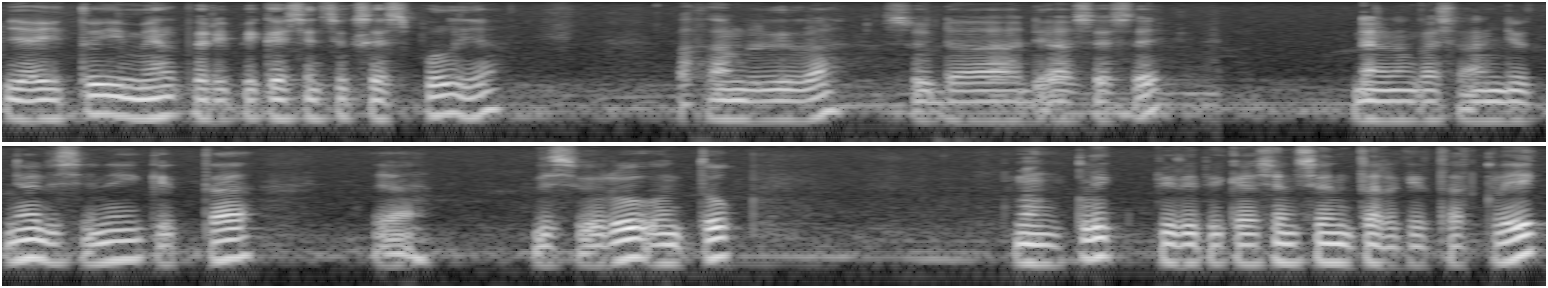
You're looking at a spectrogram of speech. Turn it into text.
yaitu email verification successful ya Alhamdulillah sudah di ACC dan langkah selanjutnya di sini kita ya disuruh untuk mengklik verification center. Kita klik.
